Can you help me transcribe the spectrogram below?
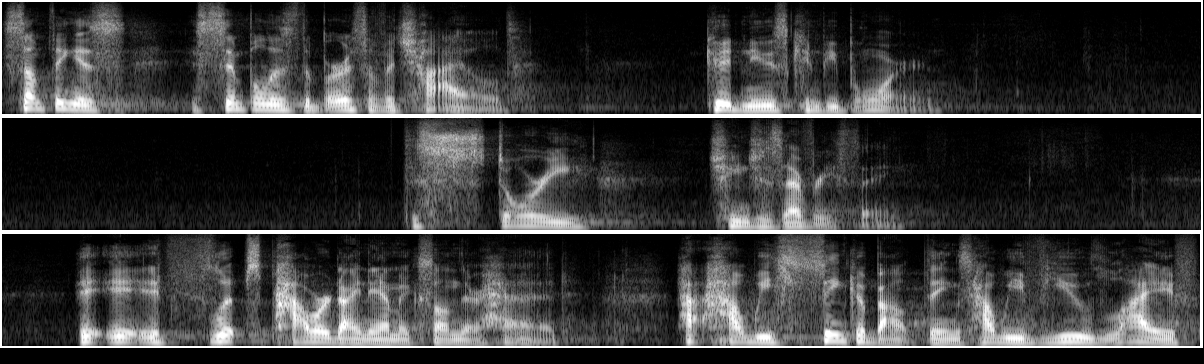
something as, simple as the birth of a child, good news can be born. This story changes everything. It, it, flips power dynamics on their head. How we think about things, how we view life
